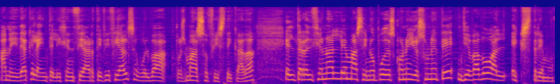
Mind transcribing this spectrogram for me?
a medida que la inteligencia artificial se vuelva pues, más sofisticada. El tradicional lema, si no puedes con ellos, únete, llevado al extremo.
